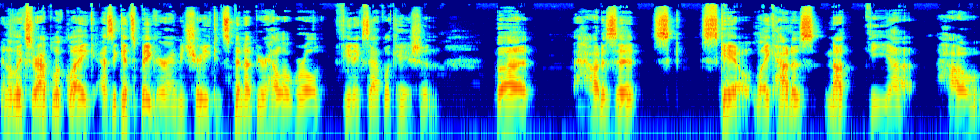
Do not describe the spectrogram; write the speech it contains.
an Elixir app look like as it gets bigger. I mean, sure, you can spin up your Hello World Phoenix application, but how does it scale? Like, how does not the uh, how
